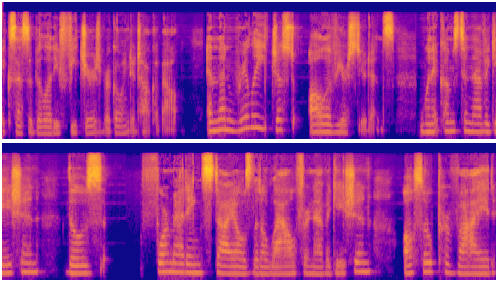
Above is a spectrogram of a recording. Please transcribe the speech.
accessibility features we're going to talk about. And then really just all of your students. When it comes to navigation, those formatting styles that allow for navigation also provide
